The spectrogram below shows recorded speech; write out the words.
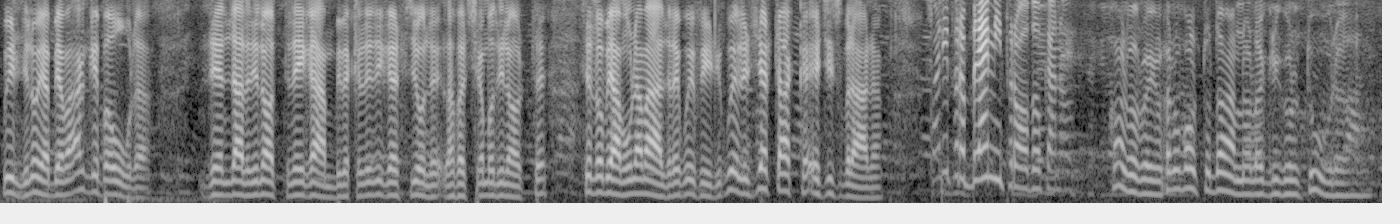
quindi noi abbiamo anche paura di andare di notte nei campi perché l'irrigazione la facciamo di notte, se troviamo una madre con i figli, quelli si attacca e ci sbrana. Quali problemi provocano? Quali problemi? Fanno molto danno all'agricoltura.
